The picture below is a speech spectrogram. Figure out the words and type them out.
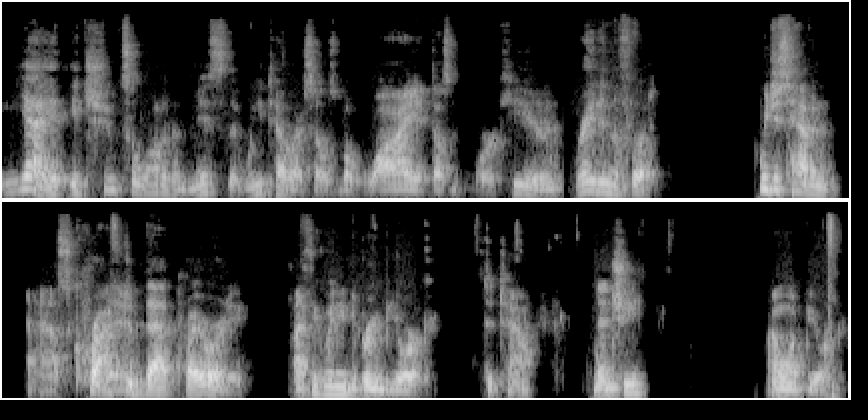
yeah, it, it shoots a lot of the myths that we tell ourselves about why it doesn't work here right in the foot. we just haven't Ask crafted them. that priority. I think we need to bring Bjork to town. Nenshi, I want Bjork.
